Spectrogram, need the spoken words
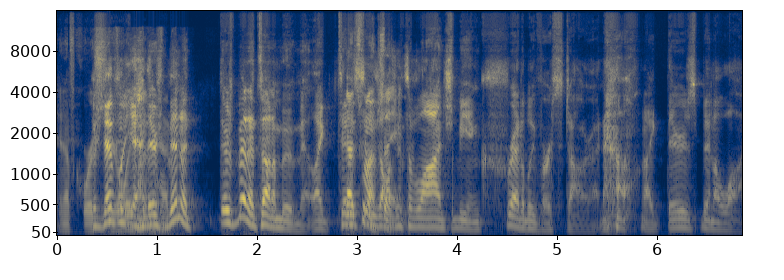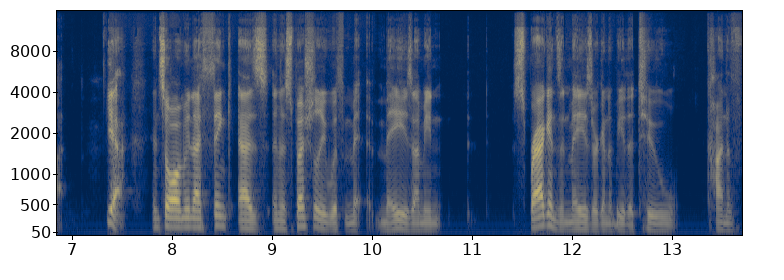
and of course, There's definitely yeah. There's have- been a there's been a ton of movement. Like That's what I'm Tennessee's saying. offensive line should be incredibly versatile right now. like there's been a lot. Yeah, and so, I mean, I think as and especially with Ma- Mays, I mean, Spraggins and Mays are going to be the two kind of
